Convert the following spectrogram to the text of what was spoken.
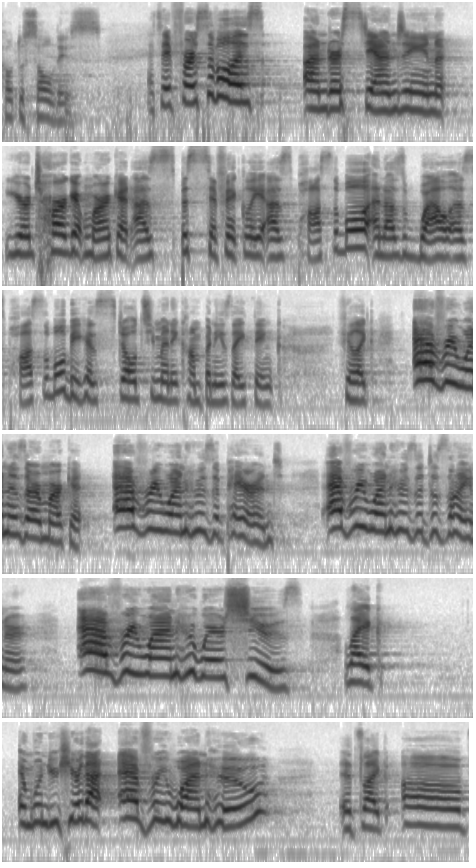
how to solve this? I'd say first of all is understanding your target market as specifically as possible and as well as possible because still too many companies I think feel like everyone is our market. Everyone who's a parent, everyone who's a designer, everyone who wears shoes. Like and when you hear that everyone who it's like, oh,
